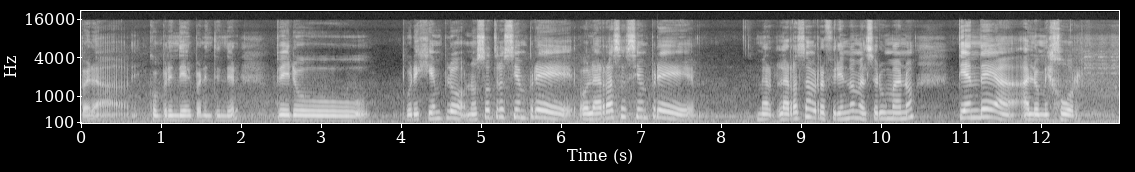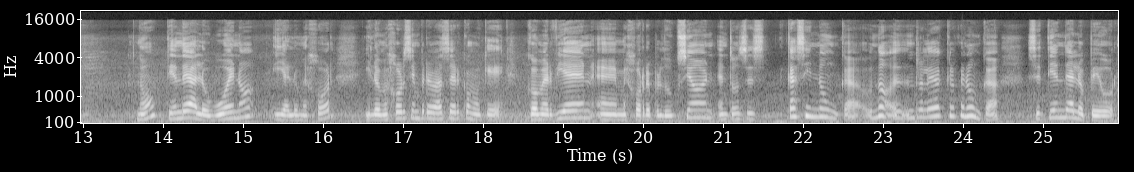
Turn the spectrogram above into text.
para comprender, para entender, pero, por ejemplo, nosotros siempre, o la raza siempre, la raza refiriéndome al ser humano, tiende a, a lo mejor, ¿no? Tiende a lo bueno y a lo mejor, y lo mejor siempre va a ser como que comer bien, eh, mejor reproducción, entonces casi nunca, no, en realidad creo que nunca, se tiende a lo peor.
